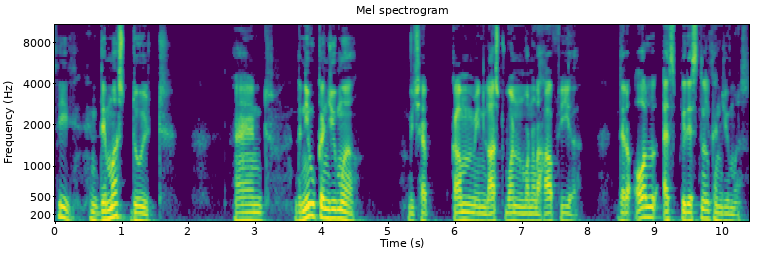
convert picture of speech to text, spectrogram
See, they must do it, and the new consumer, which have come in last one one and a half year, they're all aspirational consumers.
